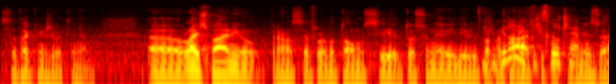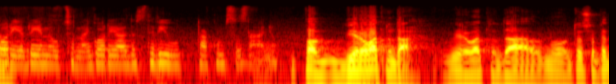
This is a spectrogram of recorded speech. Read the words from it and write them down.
sa takvim životinjama. Uh, Lajšmaniju prenose flebotomusi, to su nevidjeli papatači. Je bilo nekih slučajeva u skorije vrijeme u Crnoj Gori, a da ste vi u takvom saznanju? Pa, vjerovatno da. Vjerovatno da. To su opet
